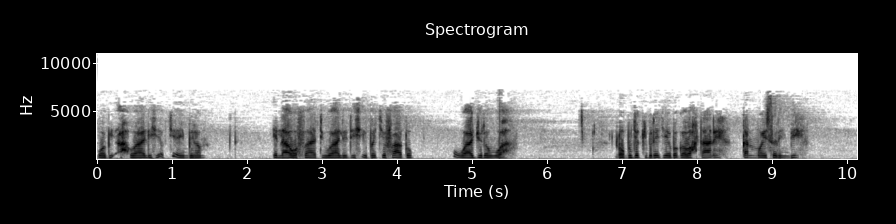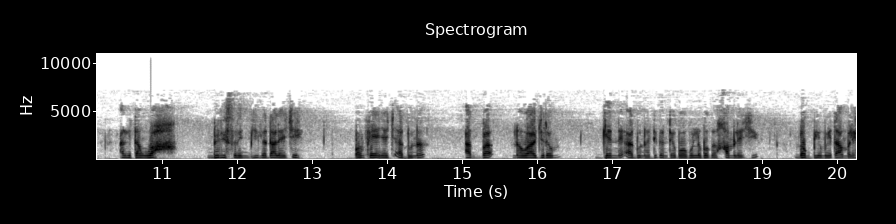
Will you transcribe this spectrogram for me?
wa bi ahwaalihi ak ci ay mbiram ilaa wafaati waalidihi ba ci faatug waajuram wa dog bu jëkk bi da cee bëgg a waxtaane kan mooy sëriñ bi ak itam wax mbiri sëriñ bi la dalee ci ba mu feeñee ci àdduna ak ba na waajuram génne àdduna diggante boobu la bëgg a xamle ci dog bi muy tàmbali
